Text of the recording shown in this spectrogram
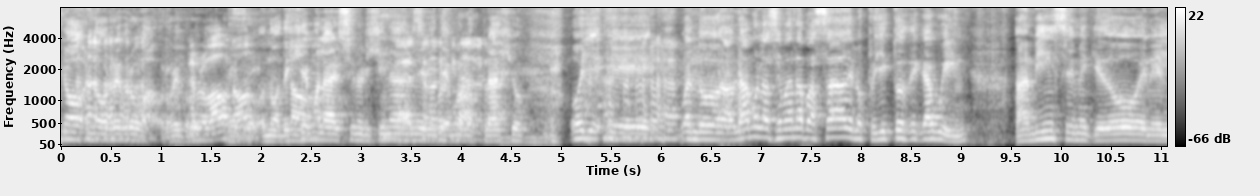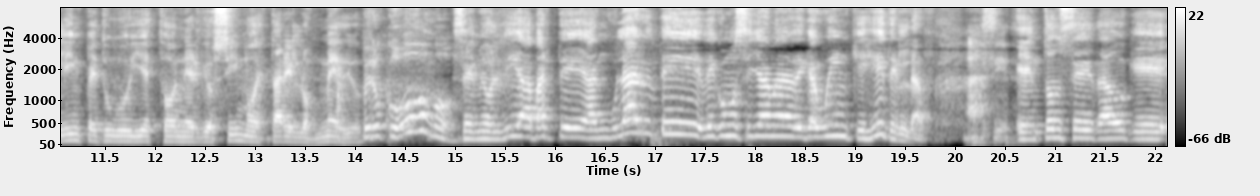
No, no, reprobado, reprobado. Reprobado, ¿no? No, dejemos No. la versión original, La versión evitemos original. los plagios. Oye, eh, cuando hablamos la semana pasada de los proyectos de Kawin, a mí se me quedó en el ímpetu y esto nerviosismo de estar en los medios. ¿Pero cómo? Se me olvida parte angular de, de cómo se llama de Kawin, que es Etherlab. Así es. Entonces, dado que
